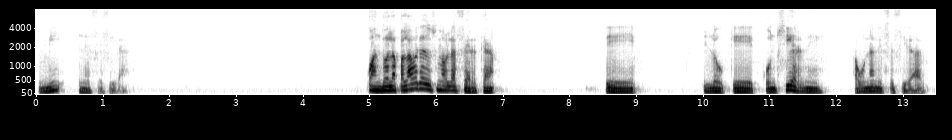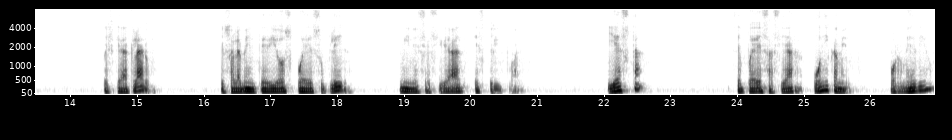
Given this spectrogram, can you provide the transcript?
mi necesidad. Cuando la palabra de Dios me habla acerca de lo que concierne a una necesidad, pues queda claro que solamente Dios puede suplir mi necesidad espiritual. Y esta se puede saciar únicamente por medio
